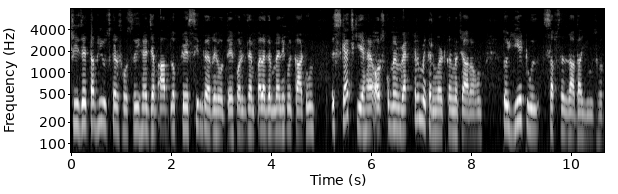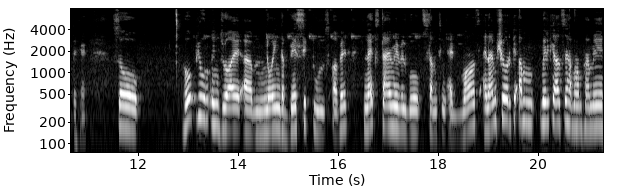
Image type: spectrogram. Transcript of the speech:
चीज़ें तब यूज़ कर होती है जब आप लोग ट्रेसिंग कर रहे होते हैं। फॉर एग्जांपल अगर मैंने कोई कार्टून स्केच किया है और उसको मैं वेक्टर में कन्वर्ट करना चाह रहा हूँ तो ये टूल सबसे ज़्यादा यूज़ होते हैं। सो so, hope you enjoy um, knowing the basic tools of it. Next time we will go something advanced and i'm sure कि अब मेरे ख्याल से अब हम हमें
